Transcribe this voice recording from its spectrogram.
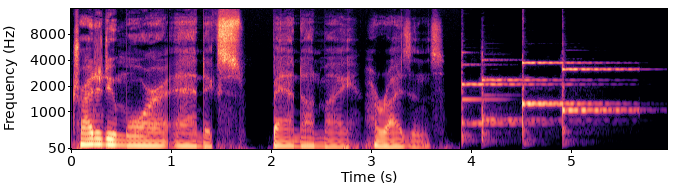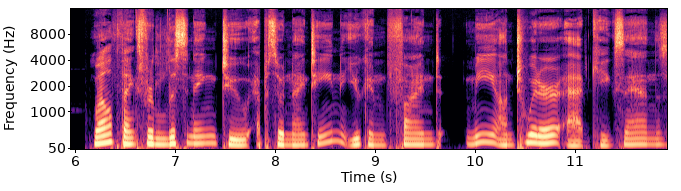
try to do more and expand on my horizons. Well, thanks for listening to episode 19. You can find me on Twitter at KeekSands,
